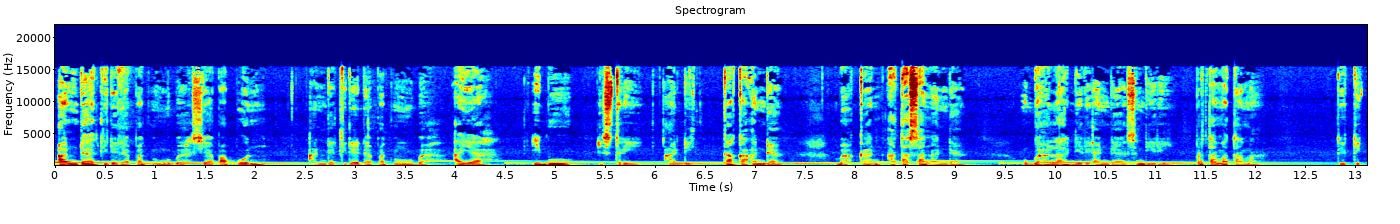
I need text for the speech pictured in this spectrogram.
Anda tidak dapat mengubah siapa pun, Anda tidak dapat mengubah ayah, ibu, istri, adik, kakak Anda, bahkan atasan Anda. Ubahlah diri Anda sendiri pertama-tama. Titik.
